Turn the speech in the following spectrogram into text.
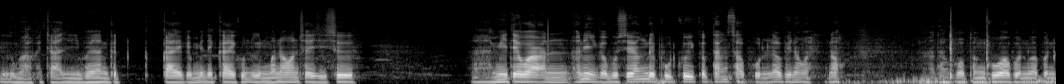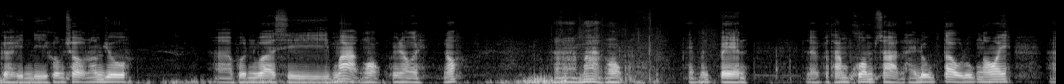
ดื้อผากระจาดอยู่นี่เพราะฉะนั้นก็ไก่ก็มีแต่ไก่คนอื่นมานอนใช้สิซื้ออมีแต่ว่าอันอันนี้กับบุเซียงได้พูดคุยกับทางสาวผลแล้วพี่น้อยเนาะ อ่าทางครอบทางครัวเพิ่นว่าเพิ่นก็เห็นดีความชอบน้ำอยู่อ่าเพิ่นว่าสิมากออกพี่น้องเอ้ยเนาะอ่ามากออกให้มันแปลนแล้วก็ทำความสะอาดให้ลูกเต้าลูกน้อยอ่า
